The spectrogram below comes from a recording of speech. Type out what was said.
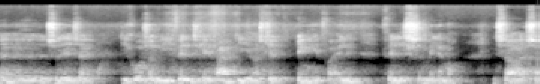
øh, således at de kurser, vi i fællesskab har, de er også tilgængelige for alle fælles medlemmer. Så, så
